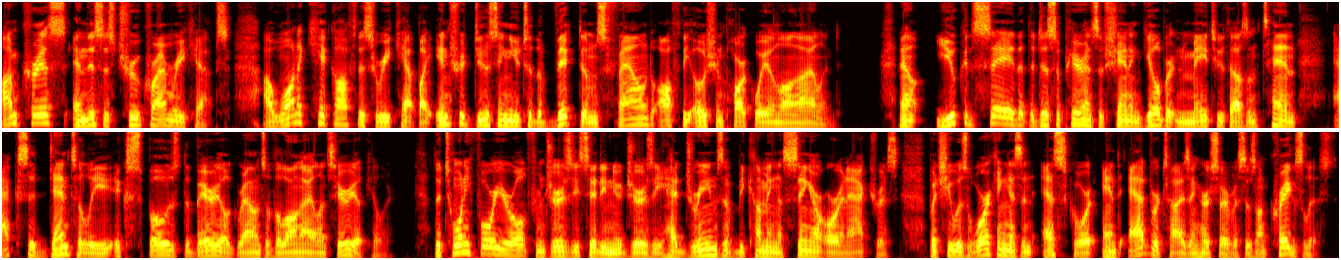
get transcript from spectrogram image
I'm Chris, and this is True Crime Recaps. I want to kick off this recap by introducing you to the victims found off the Ocean Parkway in Long Island. Now, you could say that the disappearance of Shannan Gilbert in May 2010 accidentally exposed the burial grounds of the Long Island serial killer. The 24 year old from Jersey City, New Jersey had dreams of becoming a singer or an actress, but she was working as an escort and advertising her services on Craigslist.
